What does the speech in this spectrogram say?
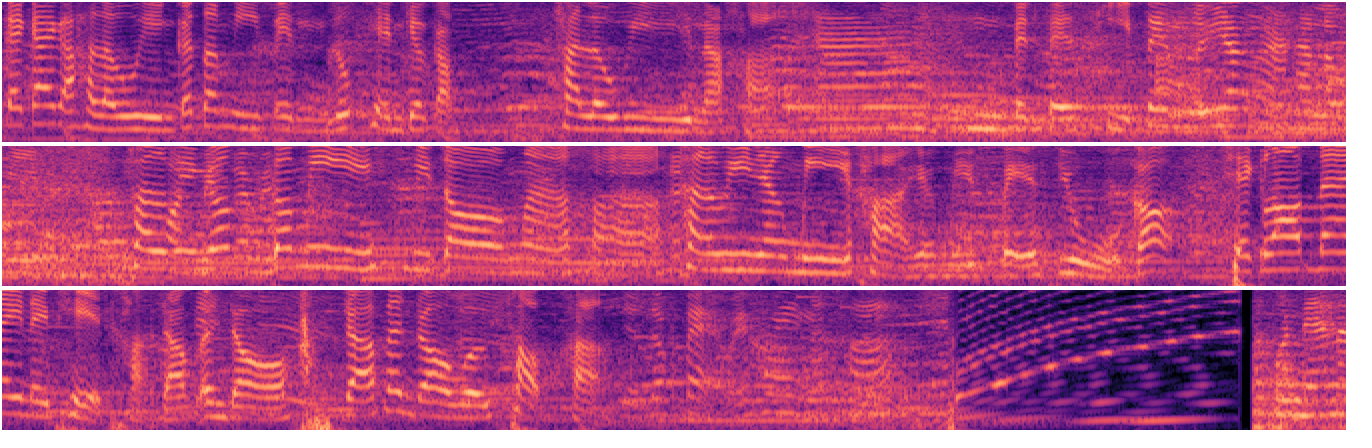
ใกล้ๆกับฮาโลวีนก็จะมีเป็นรูปเพนท์เกี่ยวกับ ฮาโลวีนนะคะอืมเป็นเฟสทีฟเต็มหรือยังอะฮาโลวีนฮาโลวีนก็ขอเมได้ไหมก็มีมีจองมาค่ะฮาโลวีนยังมีค่ะ ยังมีสเปซอยู่ ก็เช็ครอบได้ในเพจค่ะ Draft and Draw Draft and Draw Workshop ค่ะ เดี๋ยวจะแปะไว้ให้นะคะ คนแนะน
